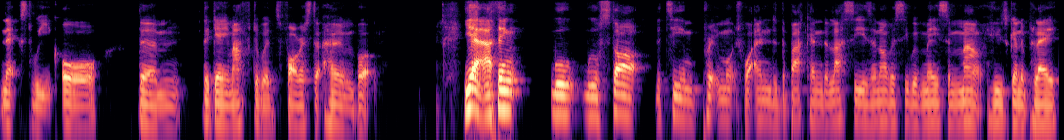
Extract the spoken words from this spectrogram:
next week or the um, the game afterwards, Forest at home. But yeah, I think we'll we'll start the team pretty much what ended the back end of last season, obviously with Mason Mount, who's going to play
